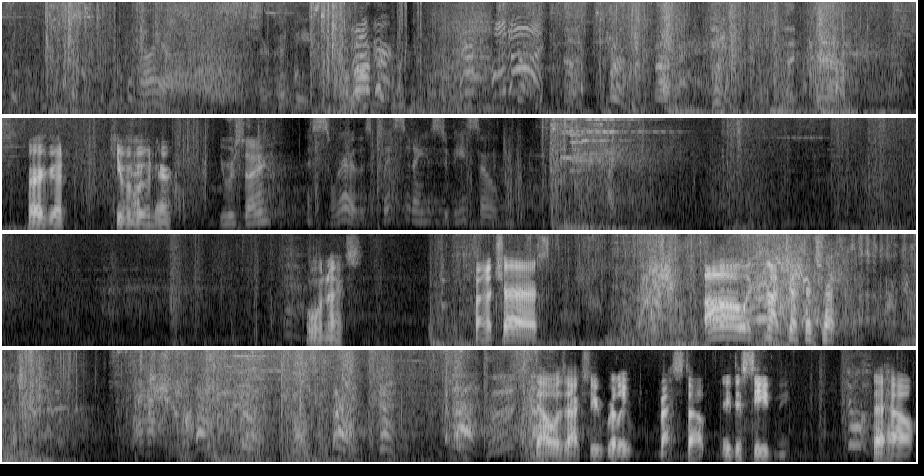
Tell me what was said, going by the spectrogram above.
Keep an eye out. There could be. Roger! Hold on! Very good. Keep it moving here. You were saying? I swear, this place didn't used to be so. Oh, nice. Found a chest. Oh, it's not just a chest. That was actually really messed up. They deceived me. The hell?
